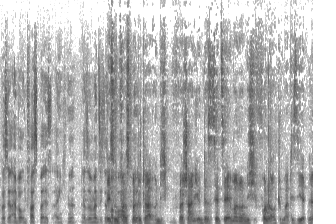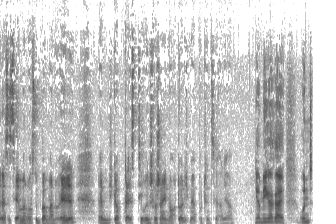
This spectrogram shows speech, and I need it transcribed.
Was ja einfach unfassbar ist eigentlich, ne? Also wenn man sich das ist mal unfassbar total. Und ich wahrscheinlich, und das ist jetzt ja immer noch nicht vollautomatisiert, ne? Das ist ja immer noch super manuell. Ähm, ich glaube, da ist theoretisch wahrscheinlich noch deutlich mehr Potenzial, ja. Ja, mega geil. Und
